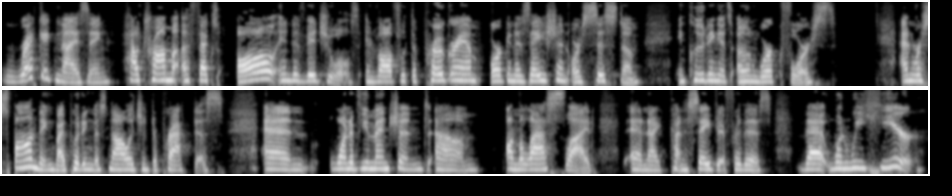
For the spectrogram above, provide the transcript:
recognizing how trauma affects all individuals involved with the program organization or system including its own workforce and responding by putting this knowledge into practice. And one of you mentioned um, on the last slide and i kind of saved it for this that when we hear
